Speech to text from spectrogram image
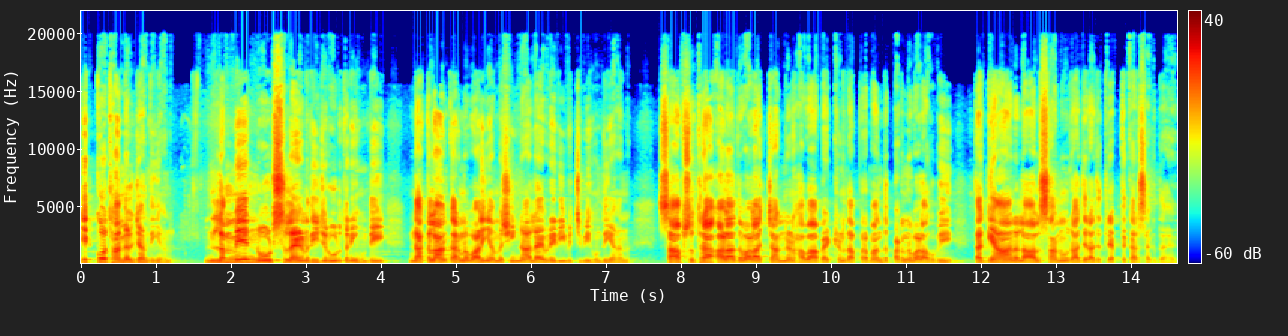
ਇੱਕੋ ਥਾਂ ਮਿਲ ਜਾਂਦੀਆਂ ਹਨ। ਲੰਮੇ ਨੋਟਸ ਲੈਣ ਦੀ ਜ਼ਰੂਰਤ ਨਹੀਂ ਹੁੰਦੀ, ਨਕਲਾਂ ਕਰਨ ਵਾਲੀਆਂ ਮਸ਼ੀਨਾਂ ਲਾਇਬ੍ਰੇਰੀ ਵਿੱਚ ਵੀ ਹੁੰਦੀਆਂ ਹਨ। ਸਾਫ਼ ਸੁਥਰਾ ਆਲਾ ਦੁਆਲਾ ਚਾਨਣ ਹਵਾ ਬੈਠਣ ਦਾ ਪ੍ਰਬੰਧ ਪੜਨ ਵਾਲਾ ਹੋਵੇ ਤਾਂ ਗਿਆਨ ਲਾਲਸਾ ਨੂੰ ਰਜ-ਰਜ ਤ੍ਰਿਪਤ ਕਰ ਸਕਦਾ ਹੈ।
